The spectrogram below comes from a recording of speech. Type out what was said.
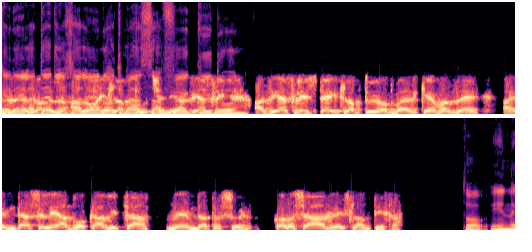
כדי אז, לתת לך ליהנות מהספק, גדעון. אז יש לי שתי התלבטויות בהרכב הזה, העמדה של ליעד רוקאביצה ועמדת השוער. כל השאר השלמתי לך. טוב, הנה,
